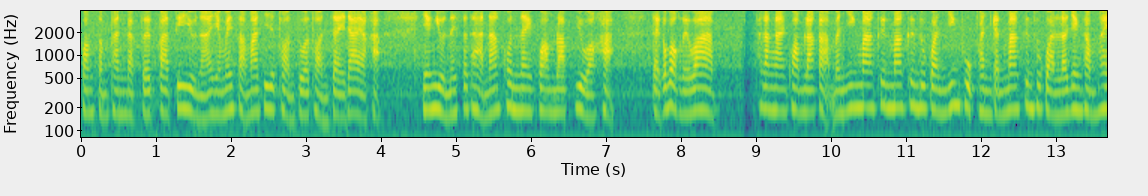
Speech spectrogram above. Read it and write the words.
ความสัมพันธ์แบบเติร์ดปาร์ตี้อยู่นะ ยังไม่สามารถที่จะถอนตัวถอนใจได้อะค่ะ ยังอยู่ในสถานะคนในความลับอยู่อะค่ะ แต่ก็บอกเลยว่าพลังงานความรักอะ่ะมันยิ่งมากขึ้นมากขึ้นทุกวันยิ่งผูกพันกันมากขึ้นทุกวัน แล้วยังทำให้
